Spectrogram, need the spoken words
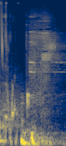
you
